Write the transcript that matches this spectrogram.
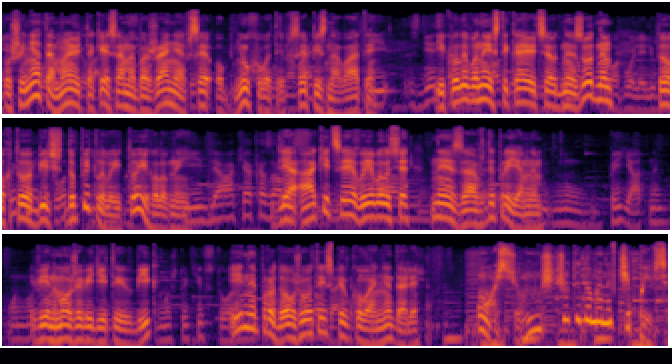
Кошенята мають таке саме бажання все обнюхувати, все пізнавати. І коли вони стикаються одне з одним, то хто більш допитливий, той головний. Для Акі це виявилося не завжди приємним. Він може відійти в бік і не продовжувати спілкування далі. Осю, ну що ти до мене вчепився?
